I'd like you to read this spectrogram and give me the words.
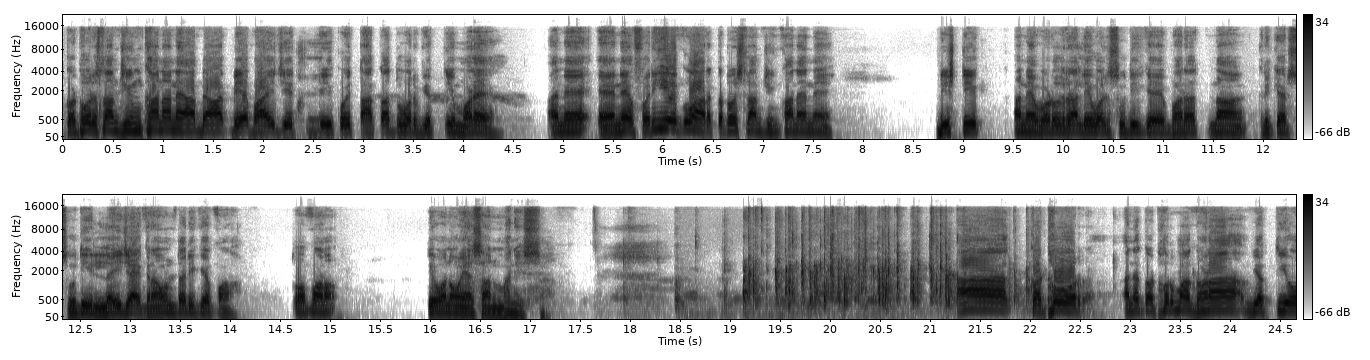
કઠોર ઇસ્લામ જીમખાનાને આ બે- ભાઈ જેટલી કોઈ તાકાતવર વ્યક્તિ મળે અને એને ફરી એકવાર કઠોર ઇસ્લામ જીમખાનાને ડિસ્ટ્રિક્ટ અને વડોદરા લેવલ સુધી કે ભારતના ક્રિકેટ સુધી લઈ જાય ગ્રાઉન્ડ તરીકે પણ, તો પણ તેઓનો હું માનીશ. આ કઠોર અને કઠોરમાં ઘણા વ્યક્તિઓ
